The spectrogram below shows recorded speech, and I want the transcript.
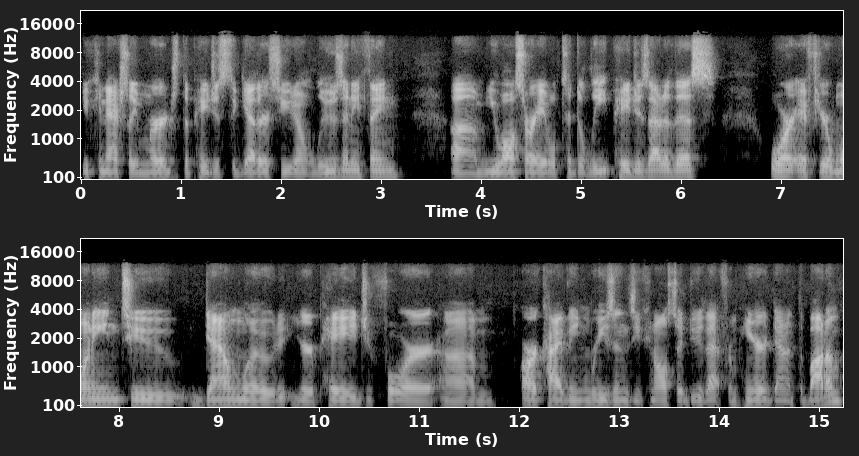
you can actually merge the pages together so you don't lose anything. Um, you also are able to delete pages out of this. Or if you're wanting to download your page for um, archiving reasons, you can also do that from here down at the bottom.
